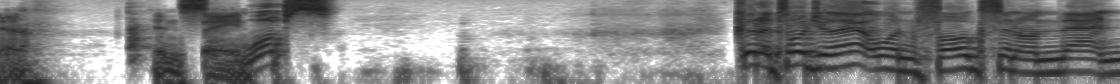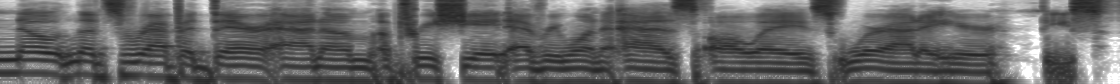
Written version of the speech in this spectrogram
Yeah. Insane. Whoops. Could have told you that one, folks. And on that note, let's wrap it there, Adam. Appreciate everyone as always. We're out of here. Peace.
